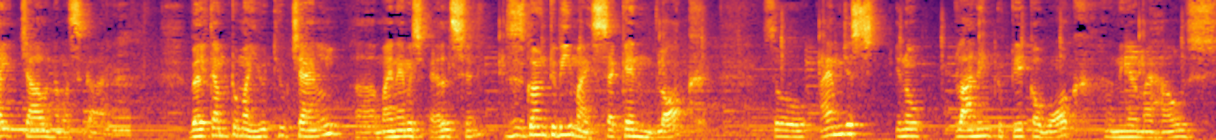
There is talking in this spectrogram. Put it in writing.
Hi, ciao, namaskar. Welcome to my YouTube channel. Uh, my name is Elson. This is going to be my second vlog. So I'm just, you know, planning to take a walk near my house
